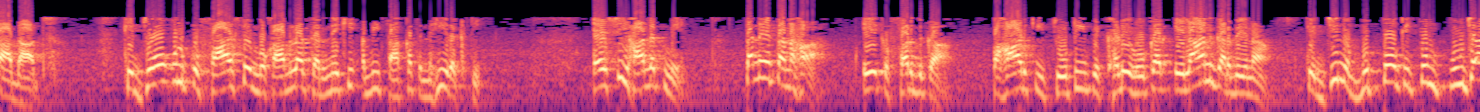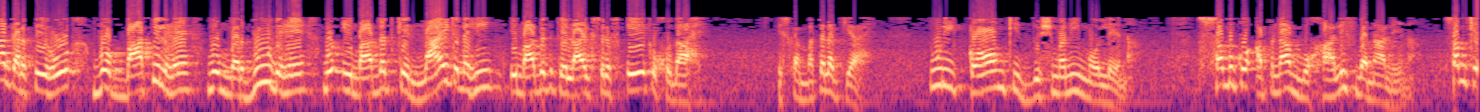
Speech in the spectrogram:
تعداد، کہ جو ان کفار سے مقابلہ کرنے کی ابھی طاقت نہیں رکھتی۔ ایسی حالت میں تن تنہا ایک فرد کا پہاڑ کی چوٹی پہ کھڑے ہو کر اعلان کر دینا کہ جن بتوں کی تم پوجا کرتے ہو، وہ باطل ہیں، وہ مردود ہیں، وہ عبادت کے لائق نہیں، عبادت کے لائق صرف ایک خدا ہے۔ اس کا مطلب کیا ہے؟ پوری قوم کی دشمنی مول لینا، سب کو اپنا مخالف بنا لینا، سب کے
